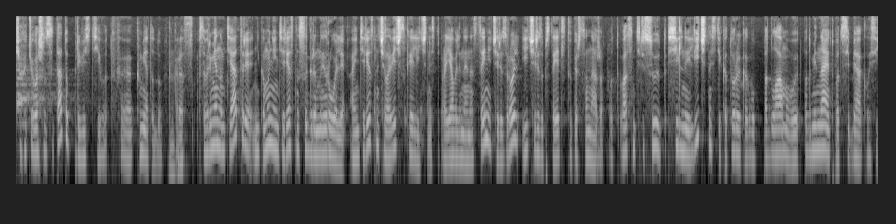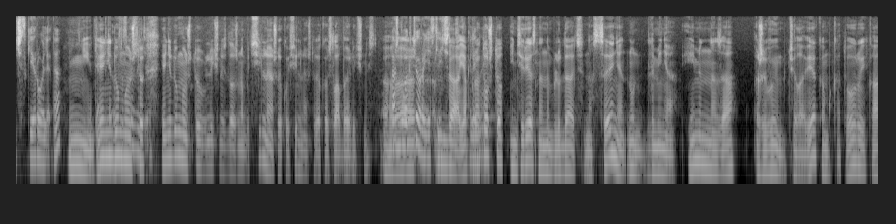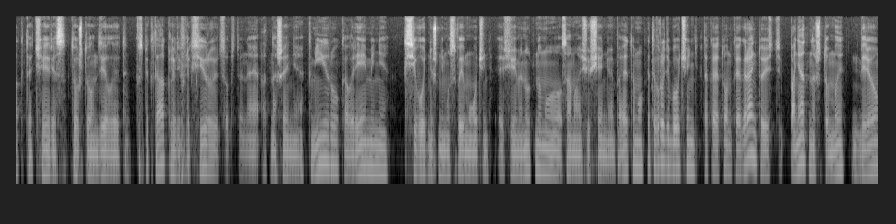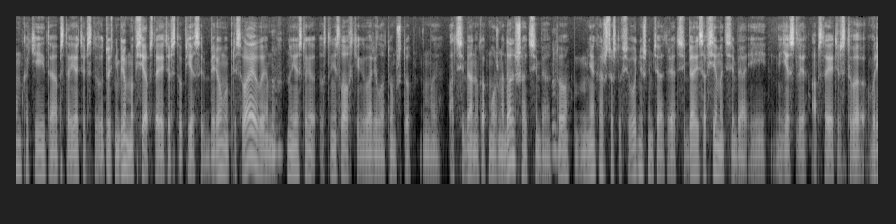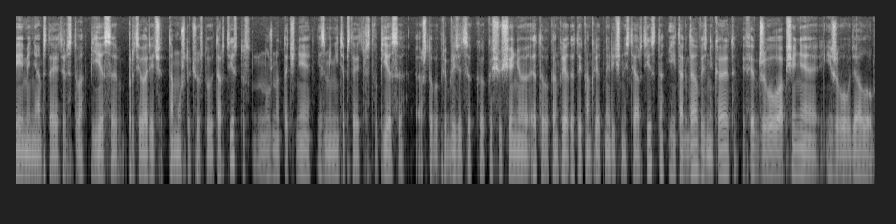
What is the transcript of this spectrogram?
Еще хочу вашу цитату привести вот к, к методу. Как угу. раз в современном театре никому не интересны сыгранные роли, а интересна человеческая личность, проявленная на сцене через роль и через обстоятельства персонажа. Вот вас интересуют сильные личности, которые как бы подламывают, подминают под себя классические роли, да? Нет, я не вот думаю, расскажите. что я не думаю, что личность должна быть сильная, а что такое сильная, что такое слабая личность. У каждого а, актера есть личность. Да, я про то, что интересно наблюдать на сцене, ну для меня именно за живым человеком, который как-то через то, что он делает в спектакле, рефлексирует собственное отношение к миру, ко времени, к сегодняшнему своему очень сиюминутному самоощущению. Поэтому это вроде бы очень такая тонкая грань, то есть понятно, что мы берем какие-то обстоятельства, то есть не берем мы все обстоятельства пьесы, берем и присваиваем их, но если Станиславский говорил о том, что мы от себя, но как можно дальше от себя, угу. то мне кажется, что в сегодняшнем театре от себя и совсем от себя. И если обстоятельства времени, обстоятельства пьесы противоречат тому, что чувствует артист, то нужно точнее изменить обстоятельства пьесы, чтобы приблизиться к, к ощущению этого конкрет, этой конкретной личности артиста. И тогда возникает эффект живого общения и живого диалога.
